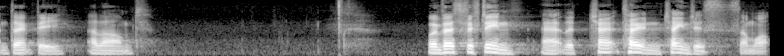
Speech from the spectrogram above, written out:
and don't be alarmed. Well, in verse 15, uh, the ch- tone changes somewhat.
